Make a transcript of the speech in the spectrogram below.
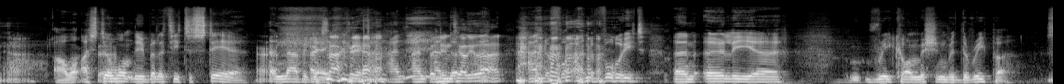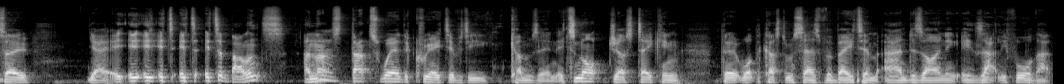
yeah. I, I still Yeah. want the ability to steer and navigate. Exactly, yeah. And, and, They and- didn't tell you that. And, avo- and avoid an early uh, recon mission with the Reaper. So, yeah, it, it, it's it's it's a balance, and that's that's where the creativity comes in. It's not just taking the what the customer says verbatim and designing exactly for that.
